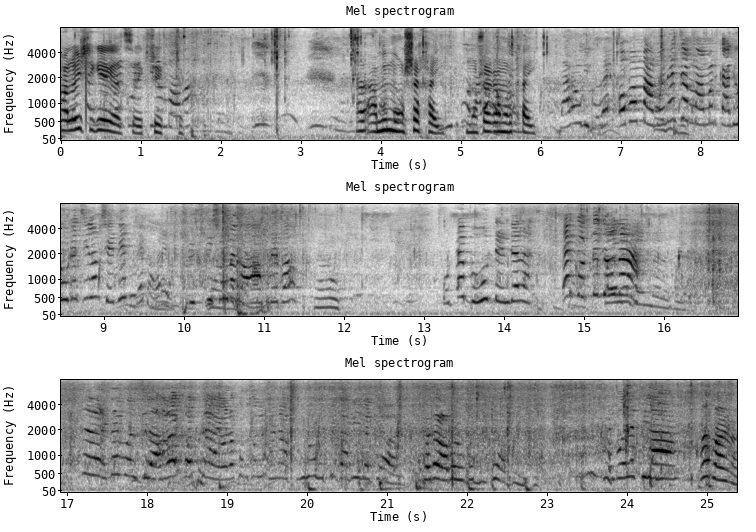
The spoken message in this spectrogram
ভালোই শিখে গেছে একটু একটু আর আমি মশা খাই মশা কামড় খাই। ও মা মনে আছে মামার কাঁধে উঠেছিলাম সেদিন বৃষ্টির সময় বাপ রে বাপ ওটা বহুত ডেঞ্জারাস এই করতে চাও না হ্যাঁ, এটাই বলছিলাম কোথায় ওরকম করলে হয় না পুরো উঠে দাঁড়িয়ে গেছে আর। দাদা আবার উপর দিতে আপনি আমি বলেছিলাম হ্যাঁ না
